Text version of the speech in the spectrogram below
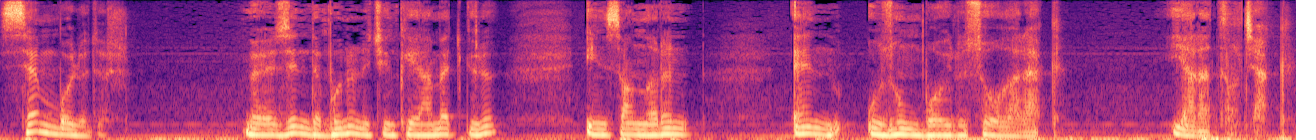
sembolüdür. Müezzin de bunun için kıyamet günü insanların en uzun boylusu olarak yaratılacak,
